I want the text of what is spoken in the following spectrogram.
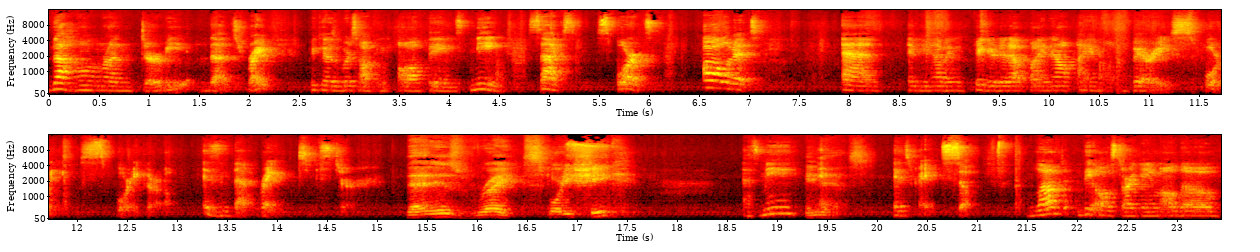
The home run derby. That's right, because we're talking all things me, sex, sports, all of it. And if you haven't figured it out by now, I am a very sporty, sporty girl. Isn't that right, mister? That is right. Sporty chic That's me. in yes. It's great. So, loved the All Star game, although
